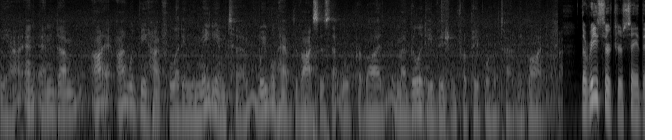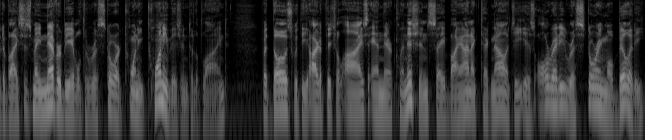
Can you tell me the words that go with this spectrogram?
we are, and, and um, I, I would be hopeful that in the medium term we will have devices that will provide mobility vision for people who are totally blind. The researchers say the devices may never be able to restore 20/20 vision to the blind, but those with the artificial eyes and their clinicians say bionic technology is already restoring mobility,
